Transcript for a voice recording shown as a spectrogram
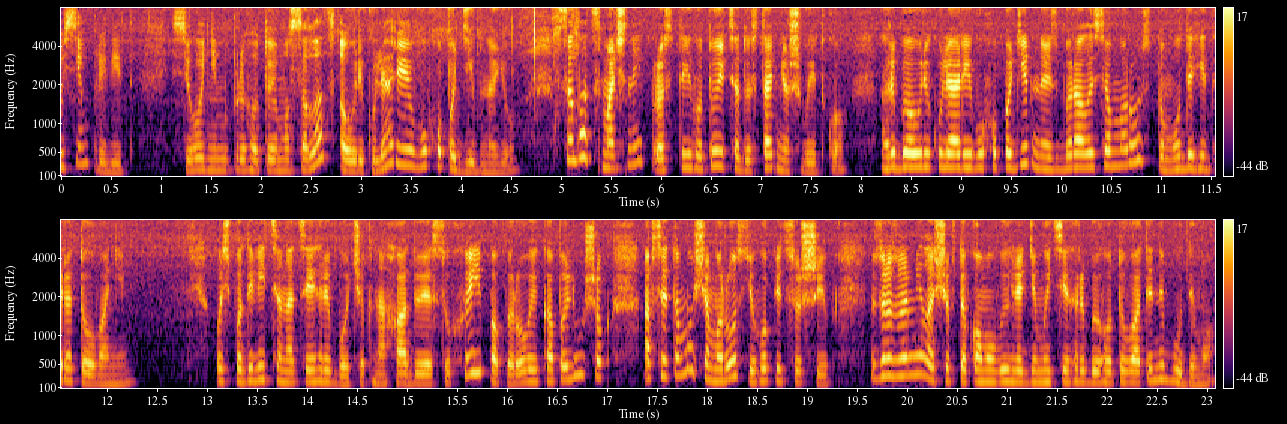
Усім привіт! Сьогодні ми приготуємо салат з аурикулярією вухоподібною. Салат смачний, простий, готується достатньо швидко. Гриби аурикулярії вухоподібної збиралися в мороз, тому дегідратовані. Ось подивіться на цей грибочок. Нагадує сухий паперовий капелюшок, а все тому, що мороз його підсушив. Зрозуміло, що в такому вигляді ми ці гриби готувати не будемо.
